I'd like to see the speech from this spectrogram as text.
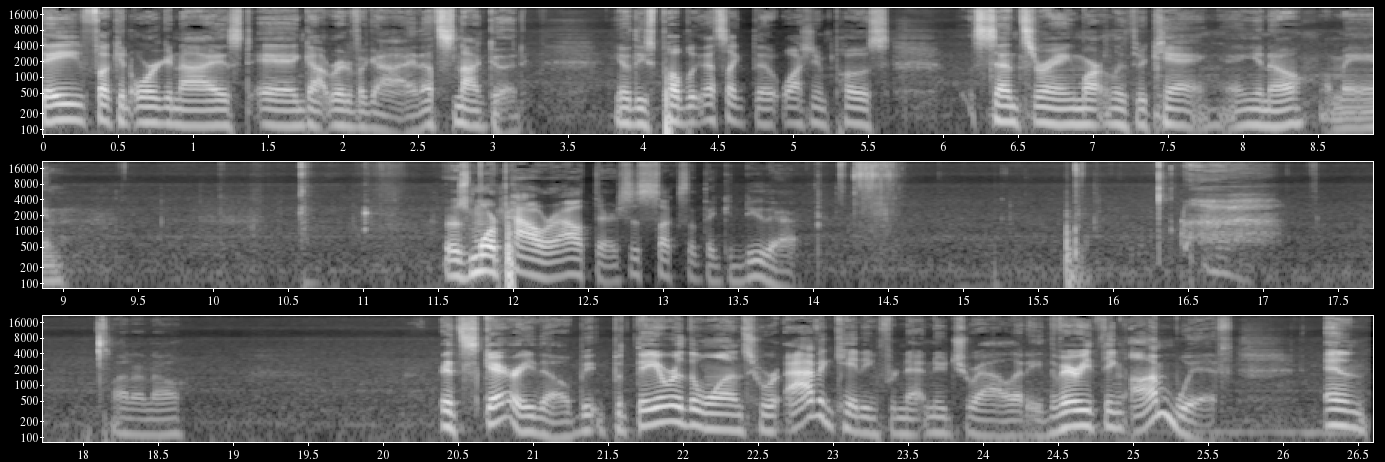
They fucking organized and got rid of a guy. That's not good. You know, these public, that's like the Washington Post censoring Martin Luther King, and you know, I mean, there's more power out there. It just sucks that they can do that. I don't know. It's scary though, but they were the ones who were advocating for net neutrality, the very thing I'm with. And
